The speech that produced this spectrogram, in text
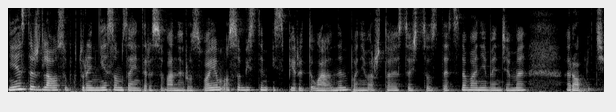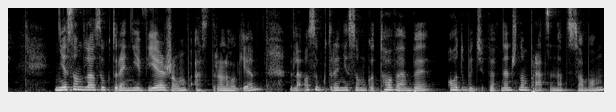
Nie jest też dla osób, które nie są zainteresowane rozwojem osobistym i spirytualnym, ponieważ to jest coś, co zdecydowanie będziemy robić. Nie są dla osób, które nie wierzą w astrologię, dla osób, które nie są gotowe, by odbyć wewnętrzną pracę nad sobą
